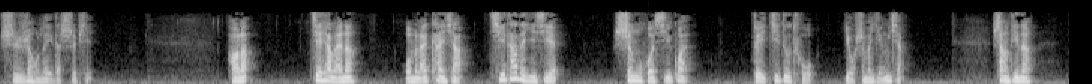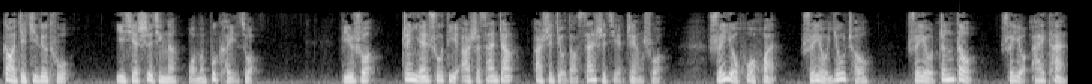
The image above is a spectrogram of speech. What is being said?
吃肉类的食品。好了，接下来呢，我们来看一下其他的一些生活习惯对基督徒有什么影响。上帝呢，告诫基督徒一些事情呢，我们不可以做。比如说，《箴言书》第二十三章二十九到三十节这样说：“谁有祸患，谁有忧愁，谁有争斗，谁有哀叹，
